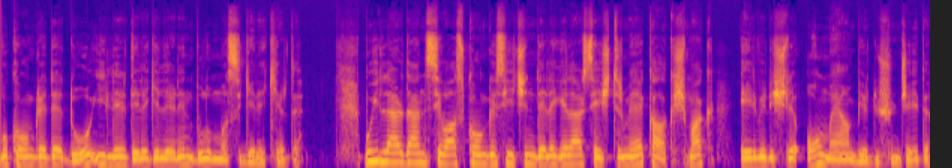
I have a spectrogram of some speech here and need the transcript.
bu kongrede Doğu illeri delegelerinin bulunması gerekirdi. Bu illerden Sivas Kongresi için delegeler seçtirmeye kalkışmak elverişli olmayan bir düşünceydi.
